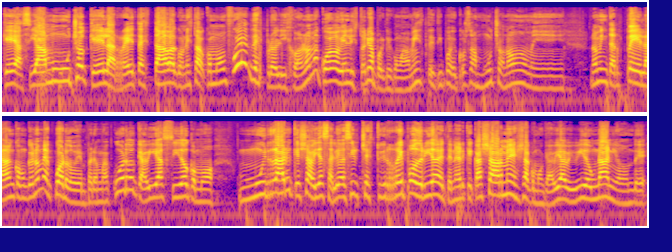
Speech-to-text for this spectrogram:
que hacía mucho que la reta estaba con esta, como fue desprolijo, no me acuerdo bien la historia porque como a mí este tipo de cosas mucho no me, no me interpelan, como que no me acuerdo bien, pero me acuerdo que había sido como muy raro y que ella había salido a decir, che, estoy re podrida de tener que callarme. Ella como que había vivido un año donde,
